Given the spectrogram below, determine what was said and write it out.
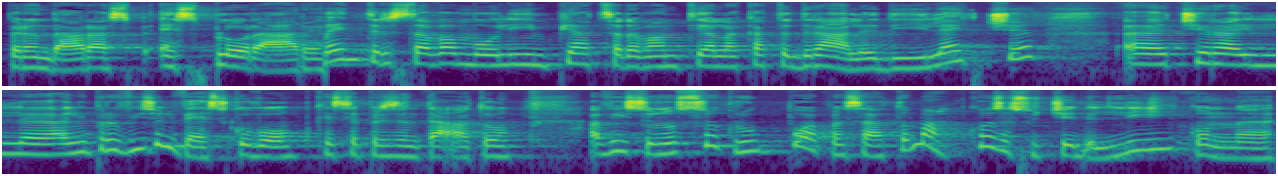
per andare a esplorare. Mentre stavamo lì in piazza davanti alla cattedrale di Lecce, eh, c'era il, all'improvviso il vescovo che si è presentato, ha visto il nostro gruppo e ha pensato ma cosa succede lì con eh,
